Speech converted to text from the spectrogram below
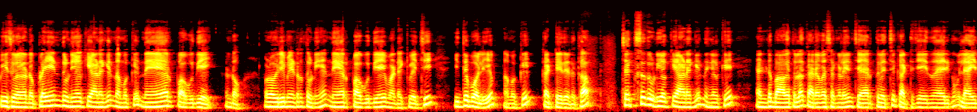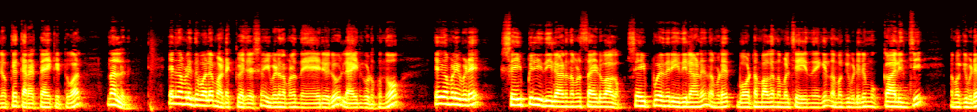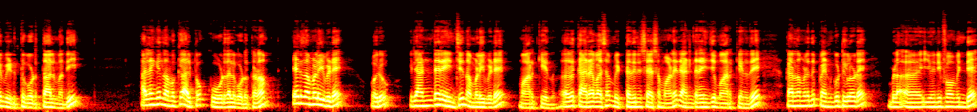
പീസുകൾ കണ്ടോ? പ്ലെയിൻ തുണിയൊക്കെ ആണെങ്കിൽ നമുക്ക് നേർ പകുതിയായി കണ്ടോ? നമ്മൾ ഒരു മീറ്റർ തുണിയെ നേർ പകുതിയായി മടക്കി വെച്ച് ഇതുപോലെയും നമുക്ക് കട്ട് ചെയ്തെടുക്കാം. ചെക്സ് തുണിയൊക്കെ ആണെങ്കിൽ നിങ്ങൾക്ക് രണ്ട് ഭാഗത്തുള്ള കരവശങ്ങളെയും ചേർത്ത് വെച്ച് കട്ട് ചെയ്യുന്നതായിരിക്കും. ലൈനൊക്കെ കറക്റ്റായി കിട്ടുവാൻ നല്ലത്. ഇനി നമ്മൾ ഇതുപോലെ മടക്കി വെച്ച ശേഷം ഇവിടെ നമ്മൾ നേരെ ഒരു ലൈൻ കൊടുക്കുന്നു. ഇനി നമ്മൾ ഇവിടെ ഷേപ്പ് രീതിയിലാണ് നമ്മൾ സൈഡ് ഭാഗം. ഷെയ്പ്പ് വരുന്ന രീതിയിലാണ് നമ്മുടെ ബോട്ടം ഭാഗം നമ്മൾ ചെയ്യുന്നതെങ്കിൽ നമുക്ക് ഇവിടെ ഒരു മുക്കാലിഞ്ച് നമുക്കിവിടെ വിടുത്ത് കൊടുത്താൽ മതി. അല്ലെങ്കിൽ നമുക്ക് അല്പം കൂടുതൽ കൊടുക്കണം. എന്നിട്ട് നമ്മളിവിടെ ഒരു രണ്ടര ഇഞ്ച് നമ്മളിവിടെ മാർക്ക് ചെയ്യുന്നു. അതായത് കരവശം വിട്ടതിന് ശേഷമാണ് രണ്ടര ഇഞ്ച് മാർക്ക് ചെയ്യുന്നത്. കാരണം നമ്മളിത് പെൺകുട്ടികളുടെ യൂണിഫോമിന്റെ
